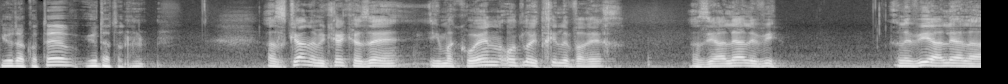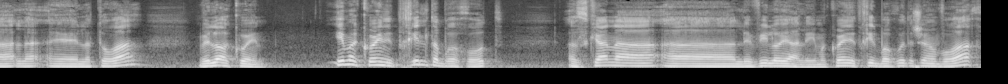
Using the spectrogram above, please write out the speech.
יהודה כותב, יהודה תודה. אז כאן במקרה כזה, אם הכהן עוד לא התחיל לברך, אז יעלה הלוי. הלוי יעלה אה, לתורה ולא הכהן. אם הכהן התחיל את הברכות, אז כאן הלוי לא יעלה. אם הכהן התחיל ברכו את השם המבורך,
